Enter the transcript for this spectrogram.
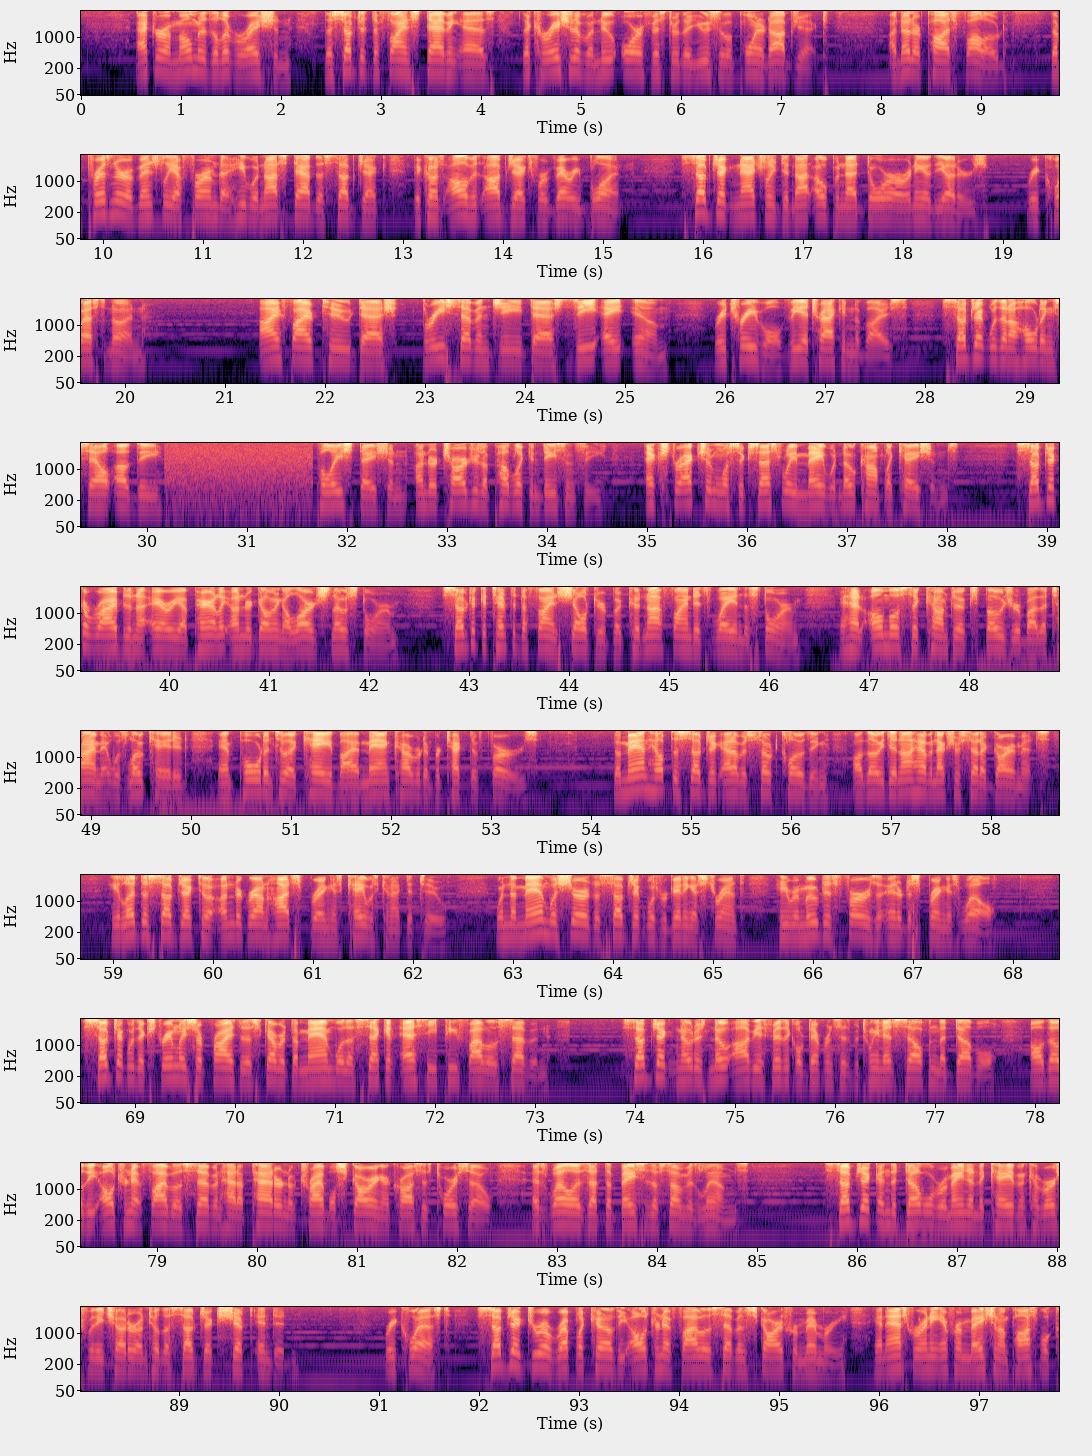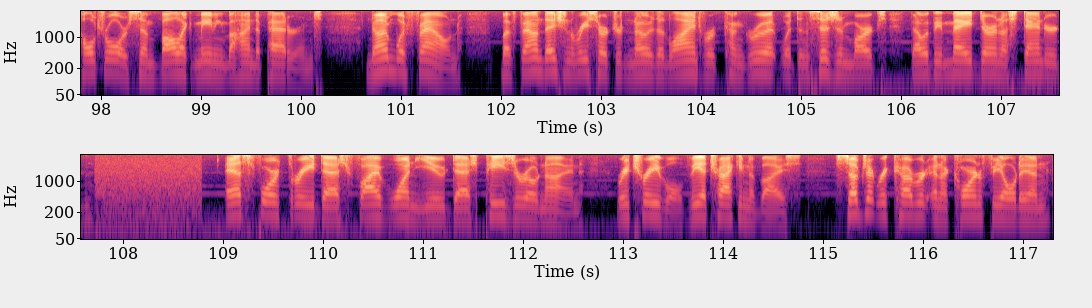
After a moment of deliberation, the subject defined stabbing as the creation of a new orifice through the use of a pointed object. Another pause followed. The prisoner eventually affirmed that he would not stab the subject because all of his objects were very blunt. Subject naturally did not open that door or any of the others. Request none. I-52-37G-Z8M Retrieval via tracking device. Subject within a holding cell of the police station under charges of public indecency. Extraction was successfully made with no complications. Subject arrived in an area apparently undergoing a large snowstorm. Subject attempted to find shelter but could not find its way in the storm, and had almost succumbed to exposure by the time it was located and pulled into a cave by a man covered in protective furs. The man helped the subject out of his soaked clothing, although he did not have an extra set of garments. He led the subject to an underground hot spring his cave was connected to. When the man was sure the subject was regaining its strength, he removed his furs and entered the spring as well. Subject was extremely surprised to discover that the man was a second SCP-507. Subject noticed no obvious physical differences between itself and the double, although the alternate 507 had a pattern of tribal scarring across his torso, as well as at the bases of some of his limbs. Subject and the double remained in the cave and conversed with each other until the subject's shift ended. Request: Subject drew a replica of the alternate 507 scars from memory, and asked for any information on possible cultural or symbolic meaning behind the patterns. None was found, but Foundation researchers noted the lines were congruent with incision marks that would be made during a standard S43-51U-P09 Retrieval via tracking device. Subject recovered in a cornfield in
